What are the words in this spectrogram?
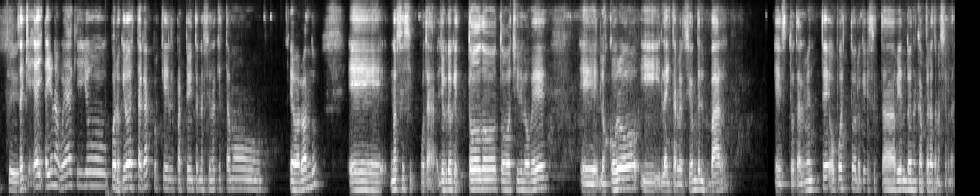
Sí. O que hay, hay, una weá que yo, bueno, quiero destacar porque el partido internacional que estamos evaluando, eh, no sé si, puta, yo creo que todo, todo Chile lo ve, eh, los cobros y la intervención del VAR es totalmente opuesto a lo que se está viendo en el campeonato nacional.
